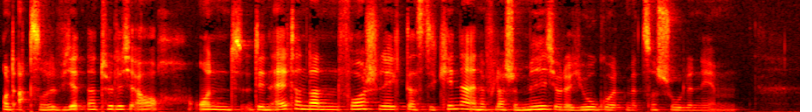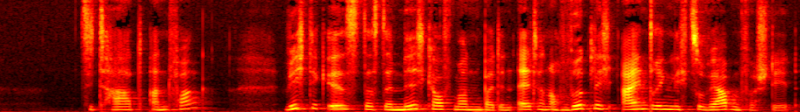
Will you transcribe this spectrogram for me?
und absolviert natürlich auch und den Eltern dann vorschlägt, dass die Kinder eine Flasche Milch oder Joghurt mit zur Schule nehmen. Zitat Anfang. Wichtig ist, dass der Milchkaufmann bei den Eltern auch wirklich eindringlich zu werben versteht.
